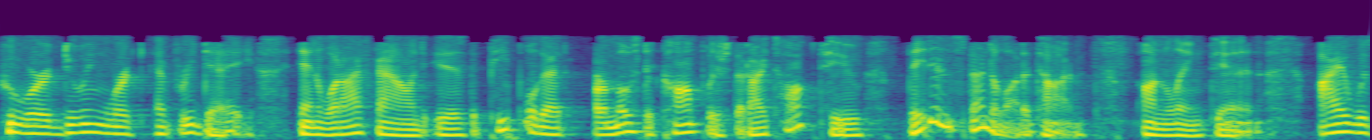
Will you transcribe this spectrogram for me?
who are doing work every day. And what I found is the people that are most accomplished that I talk to, they didn't spend a lot of time on LinkedIn. I was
